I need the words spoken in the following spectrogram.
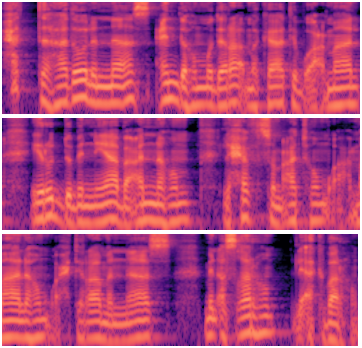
حتى هذول الناس عندهم مدراء مكاتب وأعمال يردوا بالنيابة عنهم لحفظ سمعتهم وأعمالهم واحترام الناس من أصغرهم لأكبرهم.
